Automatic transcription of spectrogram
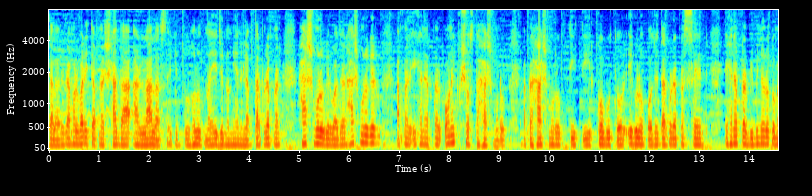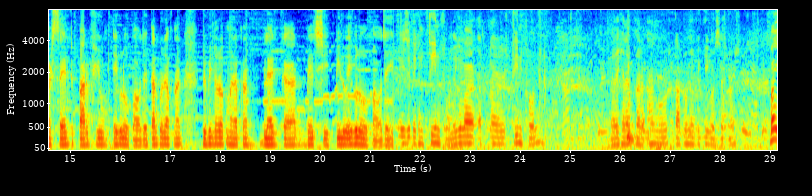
কালারের, আমার বাড়িতে আপনার সাদা আর লাল আছে, কিন্তু হলুদ নাই এই জন্য নিয়ে নিলাম। তারপরে আপনার হাঁস মোরগের বাজার। হাঁস মোরগের আপনার, এখানে আপনার অনেক সস্তা হাঁস মোরগ আপনার হাঁস মোরগ তিতির, কবুতর, এগুলো পাওয়া যায় তারপরে আপনার সেন্ট এখানে আপনার বিভিন্ন রকমের সেন্ট পারফিউম এগুলোও পাওয়া যায়। তারপরে আপনার বিভিন্ন রকমের আপনার ব্ল্যাঙ্কার বেডশিট পিলো এগুলোও পাওয়া যায়। এই যে দেখেন, তিন ফল এগুলো আপনার তিন ফল আর এখানে আপনার আঙুর কার্টুনে বিক্রি করছে আপনার। ভাই,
